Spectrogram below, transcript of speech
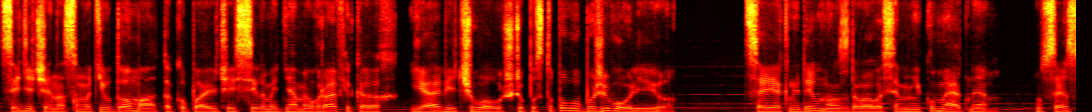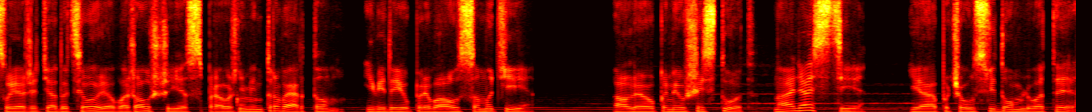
Сидячи на самоті вдома та купаючись цілими днями в графіках, я відчував, що поступово божеволію. Це, як не дивно, здавалося мені кумедним. Усе своє життя до цього я вважав, що є справжнім інтровертом і віддаю перевагу самоті. Але опинившись тут, на Алясці, я почав усвідомлювати,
